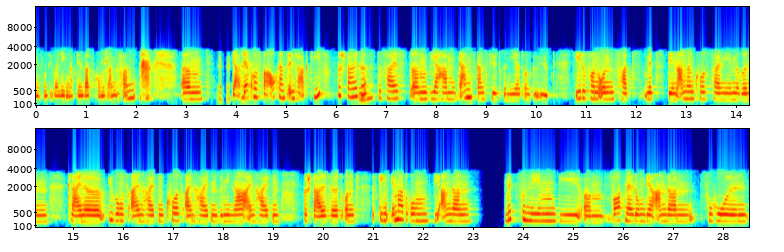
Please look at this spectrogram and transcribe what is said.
jetzt muss ich überlegen, habe den Satz komisch angefangen. ähm, ja, der Kurs war auch ganz interaktiv gestaltet. Mhm. Das heißt, ähm, wir haben ganz, ganz viel trainiert und geübt. Jede von uns hat mit den anderen Kursteilnehmerinnen kleine Übungseinheiten, Kurseinheiten, Seminareinheiten gestaltet und es ging immer darum, die anderen mitzunehmen, die ähm, Wortmeldungen der anderen zu holen,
